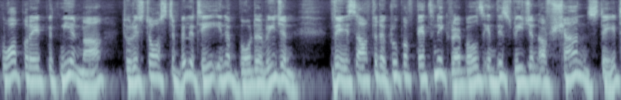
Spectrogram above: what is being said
cooperate with Myanmar to restore stability in a border region. This after a group of ethnic rebels in this region of Shan state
